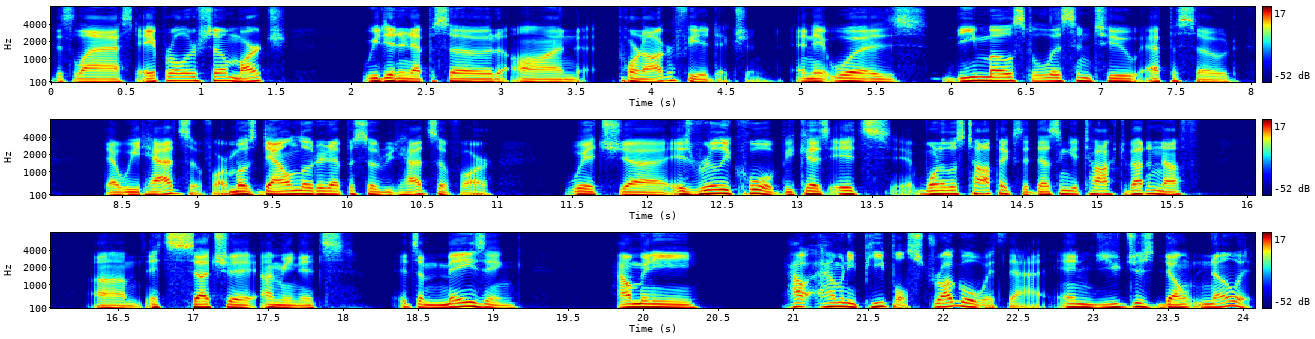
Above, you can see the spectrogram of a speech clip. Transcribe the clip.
this last April or so, March, we did an episode on pornography addiction, and it was the most listened to episode that we'd had so far, most downloaded episode we'd had so far, which uh, is really cool because it's one of those topics that doesn't get talked about enough. Um, it's such a, I mean, it's it's amazing how many how how many people struggle with that, and you just don't know it.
